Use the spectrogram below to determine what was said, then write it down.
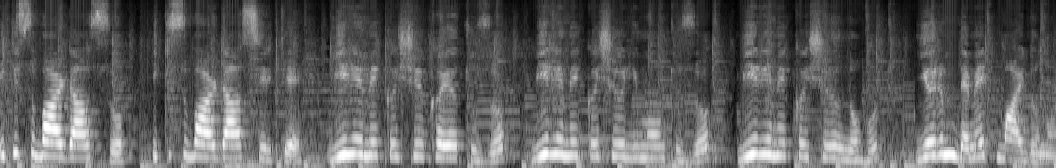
2 su bardağı su, 2 su bardağı sirke, 1 yemek kaşığı kaya tuzu, 1 yemek kaşığı limon tuzu, 1 yemek kaşığı nohut, yarım demet maydanoz.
